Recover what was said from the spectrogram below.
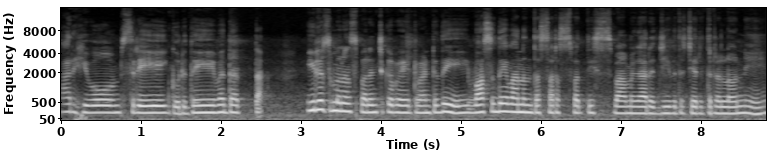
హరి ఓం శ్రీ గురుదేవ దత్త. ఈరోజు మనం స్మరించుకోబోయేటువంటిది వాసుదేవానంద సరస్వతి స్వామి గారి జీవిత చరిత్రలోని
